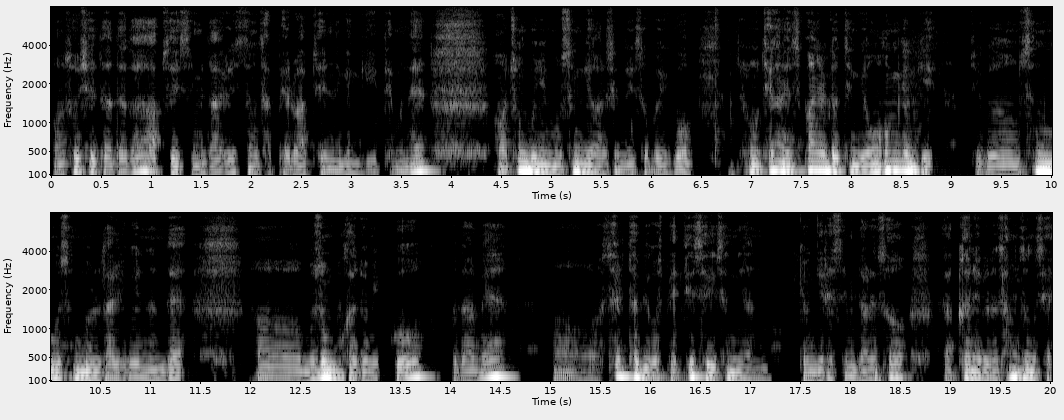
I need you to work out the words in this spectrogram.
어, 소시에다드가 앞서 있습니다. 1승 4패로 앞서 있는 경기이기 때문에 어, 충분히 뭐 승리 가능성도 있어 보이고 최근 에스파뇰 같은 경우 홈 경기 지금 승무, 승무를 달리고 있는데, 어, 무승부가 좀 있고, 그 다음에, 어, 셀타 비고 베티스에 승리한 경기를 했습니다. 그래서 약간의 그런 상승세.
